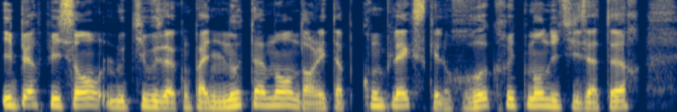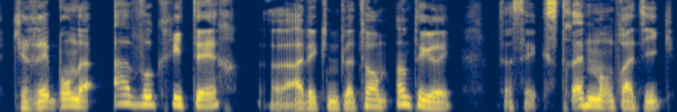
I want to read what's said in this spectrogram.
Hyper puissant, l'outil vous accompagne notamment dans l'étape complexe qu'est le recrutement d'utilisateurs qui répondent à, vos critères euh, avec une plateforme intégrée. Ça c'est extrêmement pratique.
